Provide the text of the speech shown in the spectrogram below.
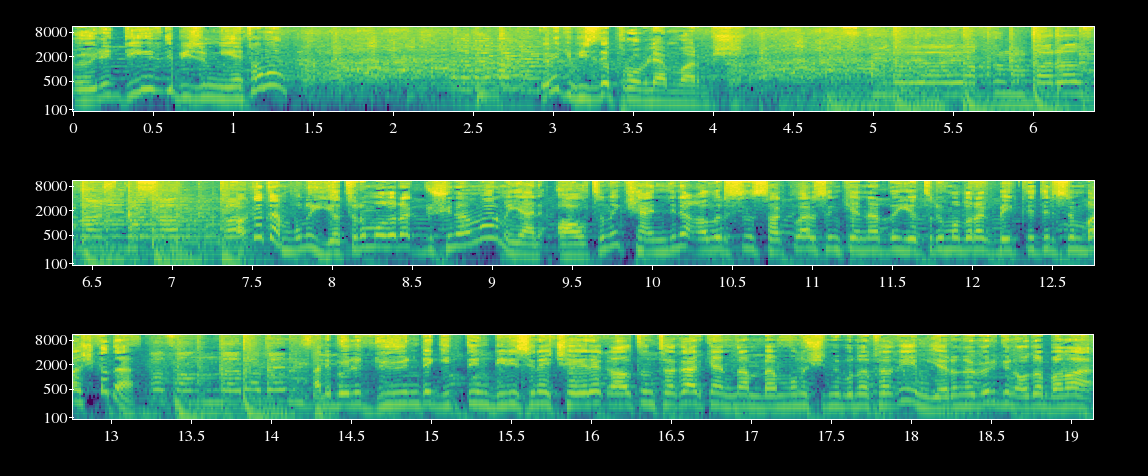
Öyle değildi bizim niyet ama. Demek ki bizde problem varmış. Hakikaten bunu yatırım olarak düşünen var mı? Yani altını kendine alırsın saklarsın kenarda yatırım olarak bekletirsin başka da. Hani böyle düğünde gittin birisine çeyrek altın takarken lan ben bunu şimdi buna takayım yarın öbür gün o da bana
